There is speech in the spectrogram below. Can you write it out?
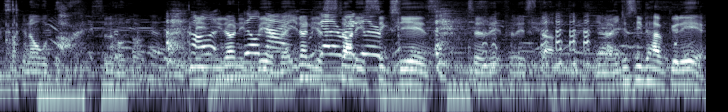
it's like an old dog. It's an old dog. You, need- you don't need to Bill be a vet. You don't We need to study regular- six years to thi- for this stuff. You know, you just need to have good ear.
